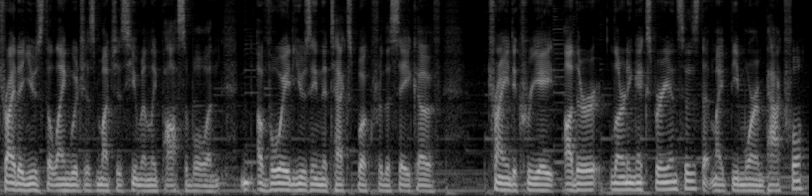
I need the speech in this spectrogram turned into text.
try to use the language as much as humanly possible and avoid using the textbook for the sake of trying to create other learning experiences that might be more impactful.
